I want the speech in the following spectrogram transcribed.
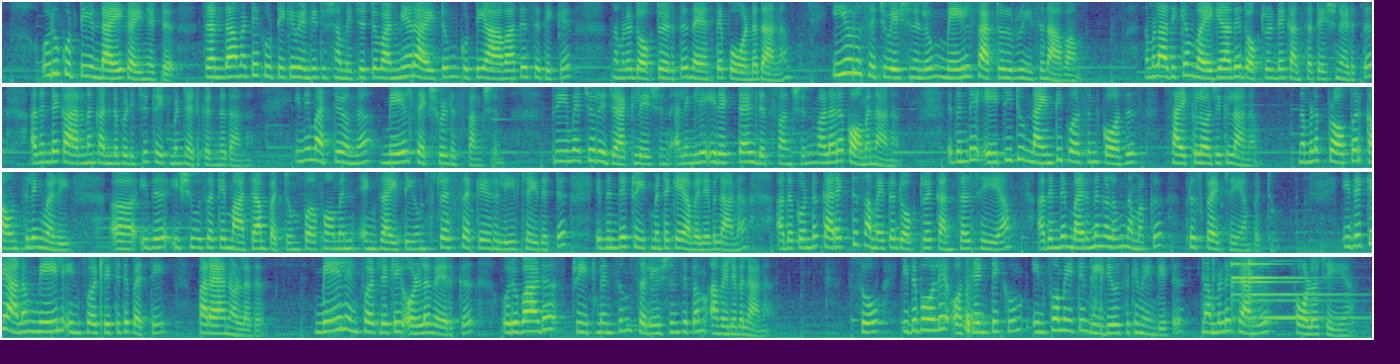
ഒരു കുട്ടി ഉണ്ടായി കഴിഞ്ഞിട്ട് രണ്ടാമത്തെ കുട്ടിക്ക് വേണ്ടിയിട്ട് ശ്രമിച്ചിട്ട് വൺ ഇയർ ആയിട്ടും കുട്ടി ആവാത്ത സ്ഥിതിക്ക് നമ്മൾ ഡോക്ടറെ അടുത്ത് നേരത്തെ പോകേണ്ടതാണ്. ഈ ഒരു സിറ്റുവേഷനിലും മെയിൽ ഫാക്ടർ ഒരു റീസൺ ആവാം. നമ്മൾ അധികം വൈകാതെ ഡോക്ടറിന്റെ കൺസൾട്ടേഷൻ എടുത്ത് അതിന്റെ കാരണം കണ്ടുപിടിച്ച് ട്രീറ്റ്മെന്റ് എടുക്കേണ്ടതാണ്. ഇനി മറ്റൊന്ന് male sexual dysfunction premature ejaculation അല്ലെങ്കിൽ ഇറക്ടൈൽ ഡിസ്ഫങ്ഷൻ വളരെ കോമൺ ആണ്. ഇതിന്റെ eighty to ninety percent causes സൈക്കോളജിക്കലാണ് നമ്മൾ പ്രോപ്പർ കൗൺസിലിംഗ് വഴി ഇത് ഇഷ്യൂസൊക്കെ മാറ്റാൻ പറ്റും. പെർഫോമൻസ് എങ്സൈറ്റിയും സ്ട്രെസ്സൊക്കെ റിലീവ് ചെയ്തിട്ട് ഇതിന്റെ ട്രീറ്റ്മെന്റൊക്കെ അവൈലബിൾ ആണ്. അതുകൊണ്ട് കറക്റ്റ് സമയത്ത് ഡോക്ടറെ കൺസൾട്ട് ചെയ്യുക. അതിന്റെ മരുന്നുകളും നമുക്ക് പ്രിസ്ക്രൈബ് ചെയ്യാൻ പറ്റും. ഇതൊക്കെയാണ് മെയിൽ ഇൻഫെർട്ടിലിറ്റിയെ പറ്റി പറയാനുള്ളത്. മെയിൽ ഇൻഫെർട്ടിലിറ്റി ഉള്ളവർക്ക് ഒരുപാട് ട്രീറ്റ്മെന്റ്സും സൊല്യൂഷൻസ് ഇപ്പം അവൈലബിൾ ആണ്. സോ ഇതുപോലെ ഒത്തന്റിക്കും ഇൻഫോർമേറ്റീവ് വീഡിയോസൊക്കെ വേണ്ടിയിട്ട് നമ്മുടെ ചാനൽ ഫോളോ ചെയ്യുക.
